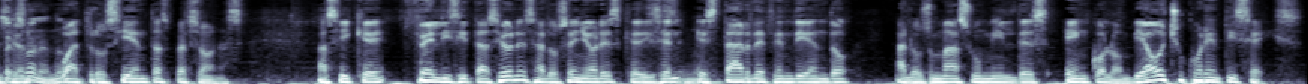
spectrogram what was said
suspensión, personas, ¿no? 400 personas. Así que felicitaciones a los señores que dicen estar defendiendo a los más humildes en Colombia. 846.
